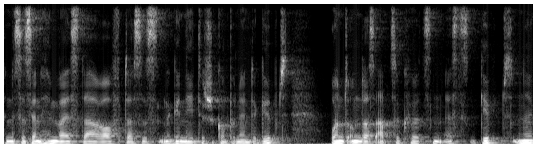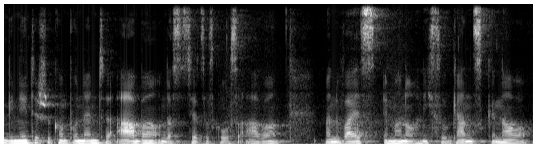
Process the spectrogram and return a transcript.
dann ist das ja ein Hinweis darauf, dass es eine genetische Komponente gibt. Und um das abzukürzen, es gibt eine genetische Komponente, aber, und das ist jetzt das große Aber, man weiß immer noch nicht so ganz genau,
